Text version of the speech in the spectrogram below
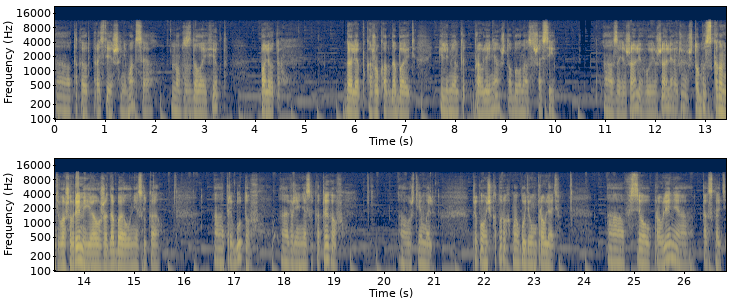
а, такая вот простейшая анимация нам создала эффект полета. Далее покажу, как добавить элементы управления, чтобы у нас шасси заезжали, выезжали. Чтобы сэкономить ваше время, я уже добавил несколько атрибутов, вернее несколько тегов в HTML при помощи которых мы будем управлять. А все управление, так сказать,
